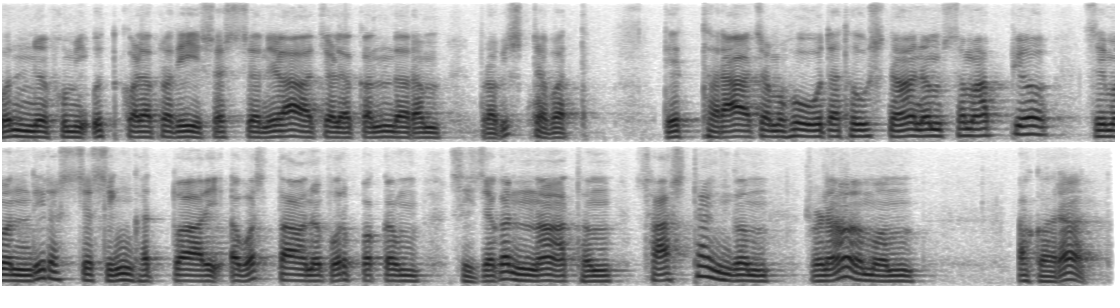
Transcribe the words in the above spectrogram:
पुण्यभूमि उत्कलप्रदेशस्य नीलाचलकन्दरं प्रविष्टवत्. तीर्थराजमहो तथौ स्नानं समाप्य श्रीमन्दिरस्य सिंहद्वारे अवस्थानपूर्वकं श्रीजगन्नाथं साष्टाङ्गं प्रणामम् अकरोत्।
